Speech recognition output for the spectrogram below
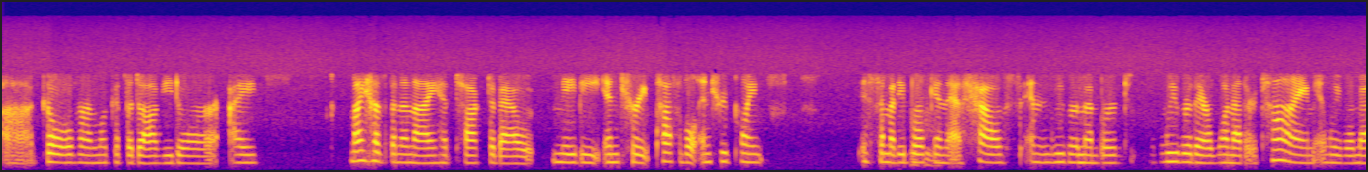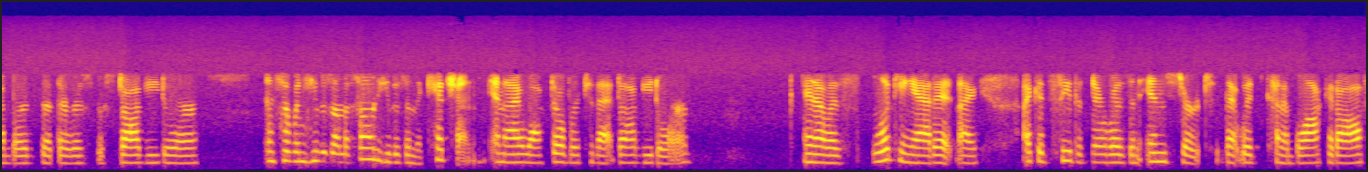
uh, go over and look at the doggy door. I, my husband and I had talked about maybe entry, possible entry points if somebody broke mm-hmm. in that house, and we remembered we were there one other time, and we remembered that there was this doggy door. And so when he was on the phone, he was in the kitchen, and I walked over to that doggy door and I was looking at it, and I I could see that there was an insert that would kind of block it off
